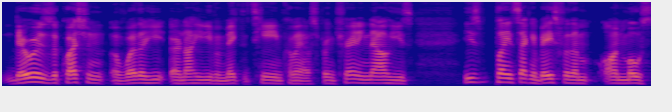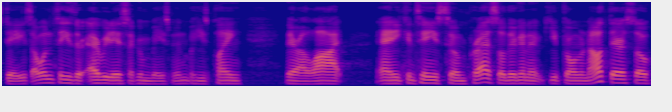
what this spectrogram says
there was a question of whether he or not he'd even make the team coming out of spring training. Now he's he's playing second base for them on most days. I wouldn't say he's their everyday second baseman, but he's playing there a lot and he continues to impress. So they're gonna keep throwing him out there. So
